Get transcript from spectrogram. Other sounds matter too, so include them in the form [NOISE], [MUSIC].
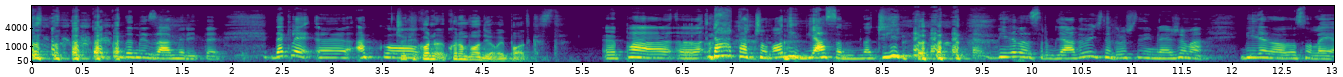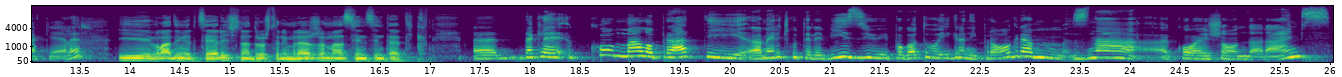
[LAUGHS] Tako da ne zamerite. Dakle, uh, ako... Čekaj, ko, ko nam vodi ovaj podcast? E, pa, e, da, tačno, vodim, ja sam, znači, [LAUGHS] Biljana Srbljanović na društvenim mrežama, Biljana, odnosno Leja Keller. I Vladimir Cerić na društvenim mrežama Sin Sintetika. E, dakle, ko malo prati američku televiziju i pogotovo igrani program, zna ko je Shonda Rhimes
